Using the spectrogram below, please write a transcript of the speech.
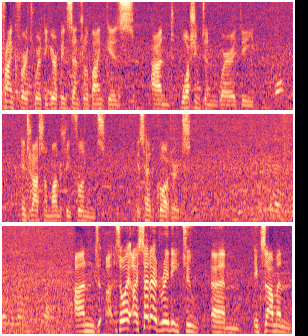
Frankfurt where the European Central Bank is and Washington where the International Monetary Fund is headquartered. And uh, so I, I set out really to um, examine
